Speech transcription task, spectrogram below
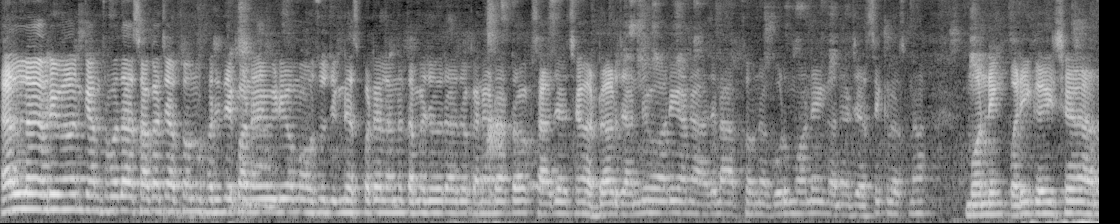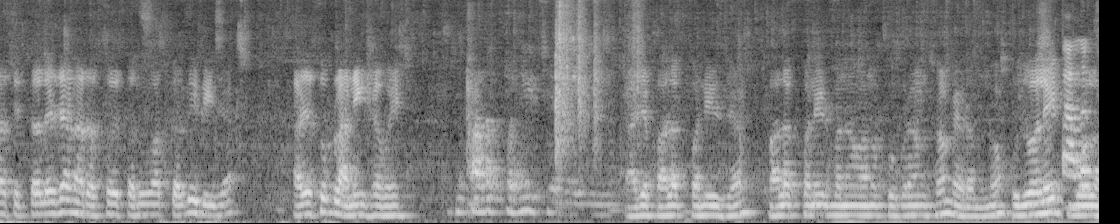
હેલો એવરીવન કેમ છો બધા? સ્વાગત છે આપ સૌનું ફરીથી એક નવી વિડીયોમાં. હું છું જિજ્ઞેશ પટેલ અને તમે જોઈ રહ્યા છો કનેડા ટોક્સ આજે છે અઢાર જાન્યુઆરી અને આજના આપ સૌને ગુડ મોર્નિંગ અને જય શ્રી કૃષ્ણ. મોર્નિંગ પડી ગઈ છે અને શીતલે છે અને રસોઈ શરૂઆત કરી દીધી છે. આજે શું પ્લાનિંગ છે ભાઈ? પાલક પનીર છે. આજે પાલક પનીર છે. પાલક પનીર બનાવવાનો પ્રોગ્રામ છે મેડમનો. ઉજ્જવલી બોલો.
